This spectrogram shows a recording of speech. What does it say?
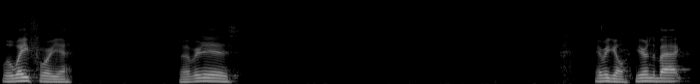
We'll wait for you. Whoever it is. Here we go. You're in the back.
